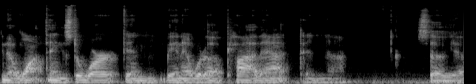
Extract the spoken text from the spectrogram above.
you know want things to work and being able to apply that. And uh, so yeah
